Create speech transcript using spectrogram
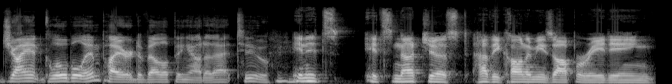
giant global empire developing out of that too. And it's it's not just how the economy is operating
